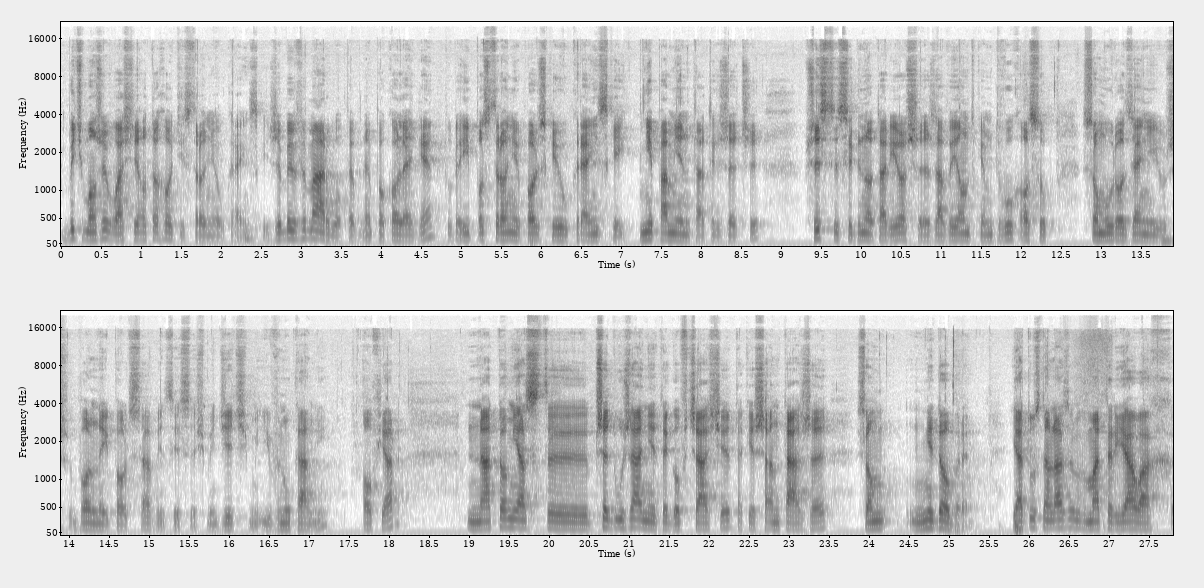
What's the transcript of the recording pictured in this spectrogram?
Być może właśnie o to chodzi stronie ukraińskiej, żeby wymarło pewne pokolenie, które i po stronie polskiej i ukraińskiej nie pamięta tych rzeczy. Wszyscy sygnatariusze, za wyjątkiem dwóch osób, są urodzeni już w wolnej Polsce, więc jesteśmy dziećmi i wnukami ofiar. Natomiast y, przedłużanie tego w czasie, takie szantaże są niedobre. Ja tu znalazłem w materiałach,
